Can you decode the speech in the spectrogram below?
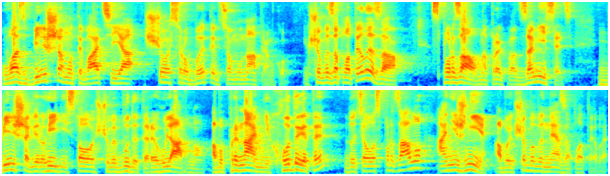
у вас більша мотивація щось робити в цьому напрямку. Якщо ви заплатили за спортзал, наприклад, за місяць. Більша вірогідність того, що ви будете регулярно або принаймні ходити до цього спортзалу, аніж ні, або якщо би ви не заплатили.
